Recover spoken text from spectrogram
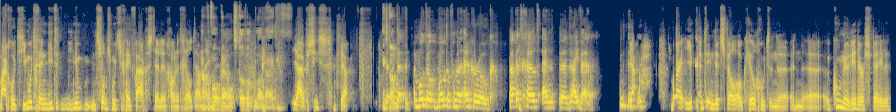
Maar goed, je moet geen, niet, je, soms moet je geen vragen stellen en gewoon het geld aannemen. voor geld, dat was belangrijk. ja, precies. Ja. Ik de, de motto, motto van een elke. Pak het geld en uh, drijf weg. ja, maar je kunt in dit spel ook heel goed een, een, een, een koene ridder spelen.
